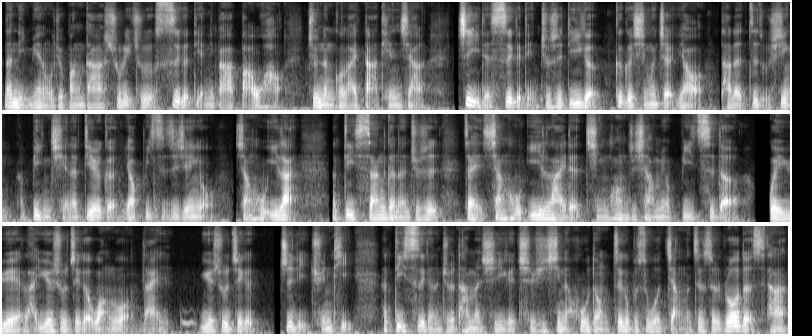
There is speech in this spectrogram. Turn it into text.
那里面我就帮大家梳理出有四个点，你把它把握好就能够来打天下了。治理的四个点就是：第一个，各个行为者要他的自主性，并且呢，第二个要彼此之间有相互依赖。那第三个呢，就是在相互依赖的情况之下，没有彼此的规约来约束这个网络，来约束这个治理群体。那第四个呢，就是他们是一个持续性的互动。这个不是我讲的，这是 Roders 他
